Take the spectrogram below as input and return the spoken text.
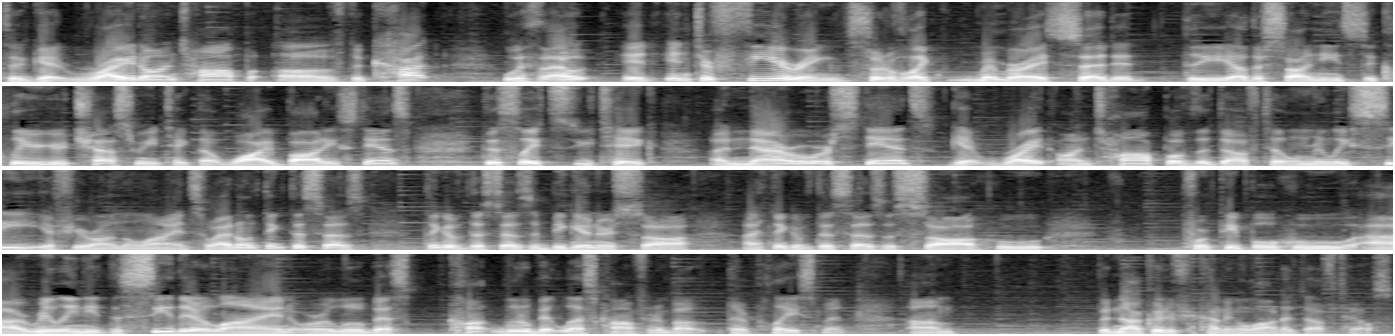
to get right on top of the cut without it interfering, sort of like, remember I said it, the other saw needs to clear your chest when you take that wide body stance. This lets you take a narrower stance, get right on top of the dovetail and really see if you're on the line. So I don't think this as, think of this as a beginner saw. I think of this as a saw who, for people who uh, really need to see their line or a little bit, a little bit less confident about their placement. Um, but not good if you're cutting a lot of dovetails.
